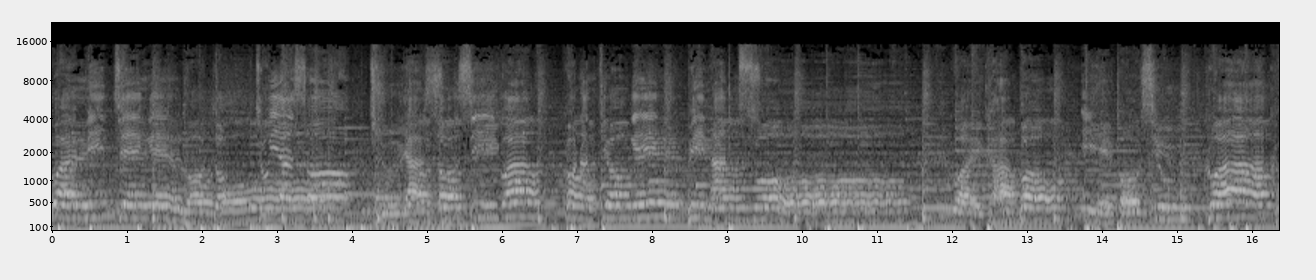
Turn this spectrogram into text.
我的面前的路途。主耶稣，主耶稣是我可能中的。保守宽阔，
